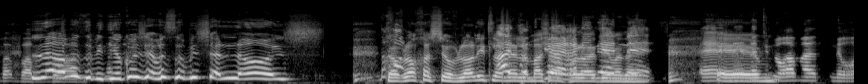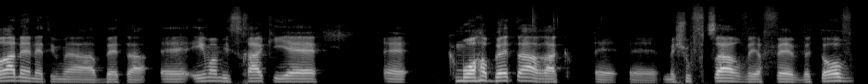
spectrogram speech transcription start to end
ב... לא, אבל זה בדיוק מה שהם עשו בשלוש. טוב, לא חשוב, לא להתלונן על מה שאנחנו לא יודעים עדיין. נהניתי נורא, נורא נהניתי מהבטא. אם המשחק יהיה כמו הבטא, רק משופצר ויפה וטוב,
